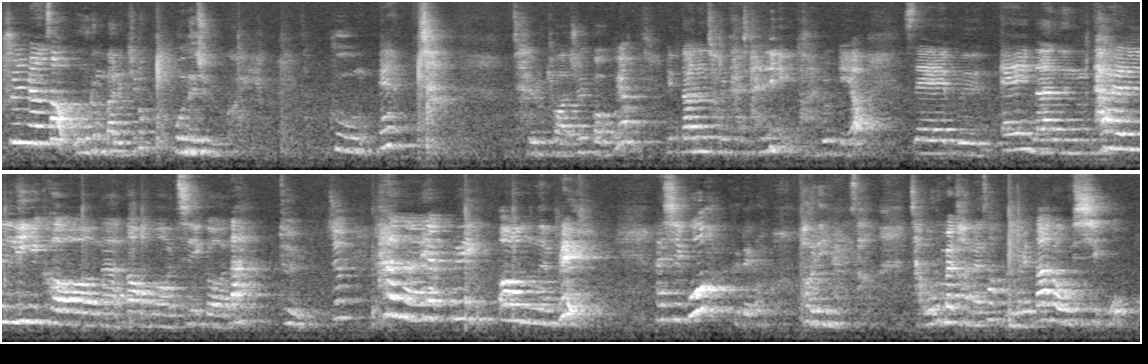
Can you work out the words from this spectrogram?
풀면서 오른발을 뒤로 보내줄 거예요. 쿵에 차. 자 이렇게 와줄 거고요. 일단은 저희 다시 달리기부터 해볼게요. 세븐 에이 나는 달리거나 넘어지거나 둘 중 하나야 브레이크 없는 브레이크 하시고 그대로 버리면서 자 오른발 가면서 오른발 따라오시고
